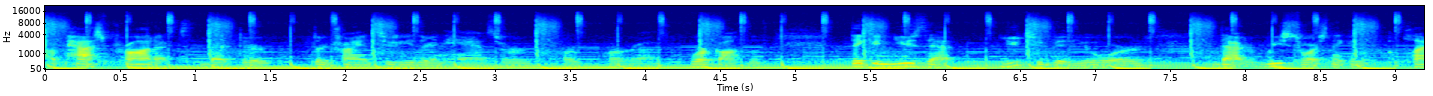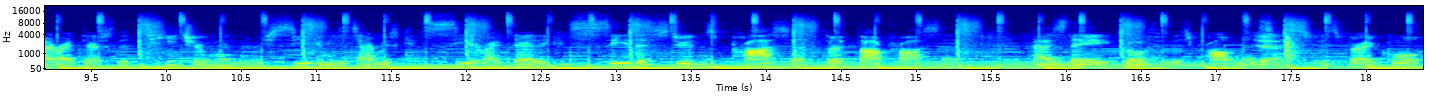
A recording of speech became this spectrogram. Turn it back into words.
a past product that they're they're trying to either enhance or or, or uh, work off of they can use that youtube video or that resource and they can apply it right there so the teacher when receiving these design briefs can see it right there they can see the students process their thought process as they go through this problem. It's, Yeah. it's, it's very cool.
